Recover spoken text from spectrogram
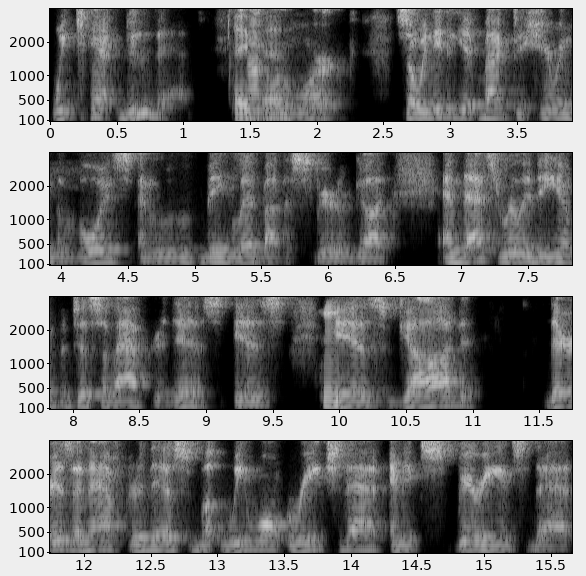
we can't do that. It's Amen. not going to work. So we need to get back to hearing the voice and being led by the Spirit of God. And that's really the impetus of after this is, hmm. is God, there is an after this, but we won't reach that and experience that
